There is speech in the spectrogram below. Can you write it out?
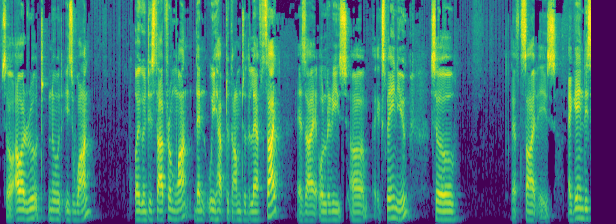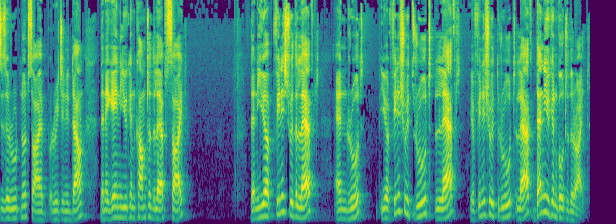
So our root node is 1 we're going to start from 1 then we have to come to the left side as I already uh, explained you. So left side is again this is a root node so I've written it down. Then again you can come to the left side. Then you are finished with the left and root. You're finished with root left. You're finished with root left. Then you can go to the right.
